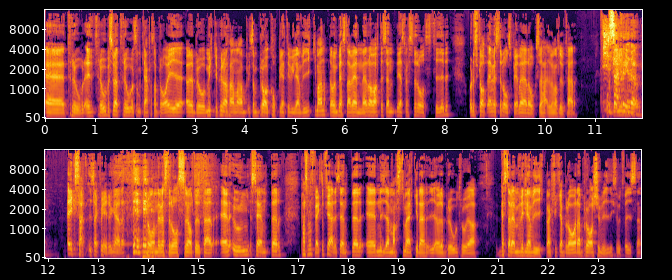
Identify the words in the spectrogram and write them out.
Eh, tror, eller tror, som jag tror som kan passa bra i Örebro. Mycket på grund av att han har liksom bra kopplingar till William Wikman. De är bästa vänner, har varit det sedan deras Västerås-tid. Och det är såklart en Västerås-spelare är det också, som har varit ut här. Isak Skedung! Exakt, Isak Skedung är det. Från Västerås som jag har ut här. En ung center, passar perfekt som fjärde center. Eh, nya Mastomäki där i Örebro tror jag. Bästa vän med William Wikman, klickar bra där, bra kemi liksom ut på isen.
